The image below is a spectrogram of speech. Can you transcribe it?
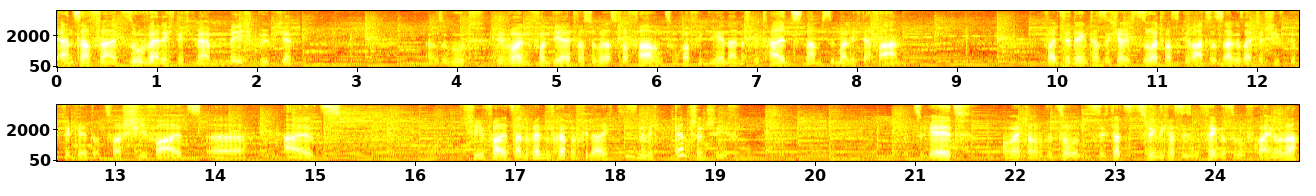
Ernsthafter als so werde ich nicht mehr, Milchbübchen. Also gut, wir wollen von dir etwas über das Verfahren zum Raffinieren eines Metalls namens Immerlicht erfahren. Falls ihr denkt, dass ich euch so etwas gratis sage, seid ihr schief gewickelt. Und zwar schiefer als, äh, als... Schiefer als eine Wendeltreppe vielleicht. Die sind nämlich ganz schön schief. Willst du Geld? Moment mal, willst du uns nicht dazu zwingen, dich aus diesem Gefängnis zu befreien, oder?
